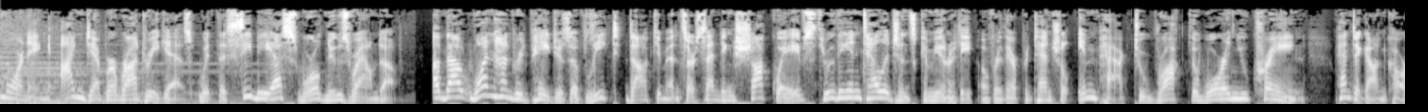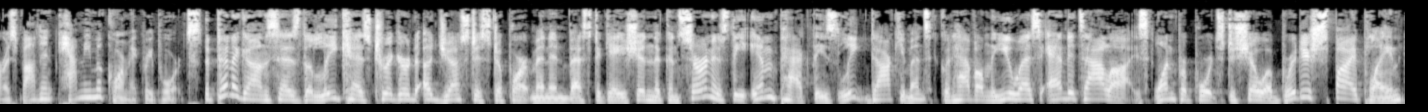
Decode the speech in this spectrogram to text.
Good morning. I'm Deborah Rodriguez with the CBS World News Roundup. About 100 pages of leaked documents are sending shockwaves through the intelligence community over their potential impact to rock the war in Ukraine. Pentagon correspondent Cami McCormick reports. The Pentagon says the leak has triggered a Justice Department investigation. The concern is the impact these leaked documents could have on the U.S. and its allies. One purports to show a British spy plane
